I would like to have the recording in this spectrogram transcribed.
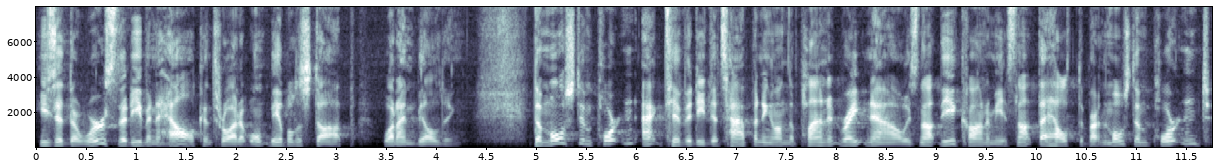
He said, The worst that even hell can throw at it won't be able to stop what I'm building. The most important activity that's happening on the planet right now is not the economy, it's not the health department. The most important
